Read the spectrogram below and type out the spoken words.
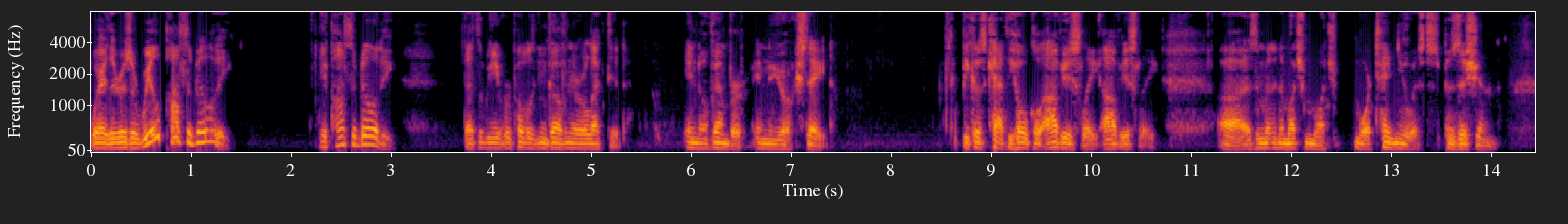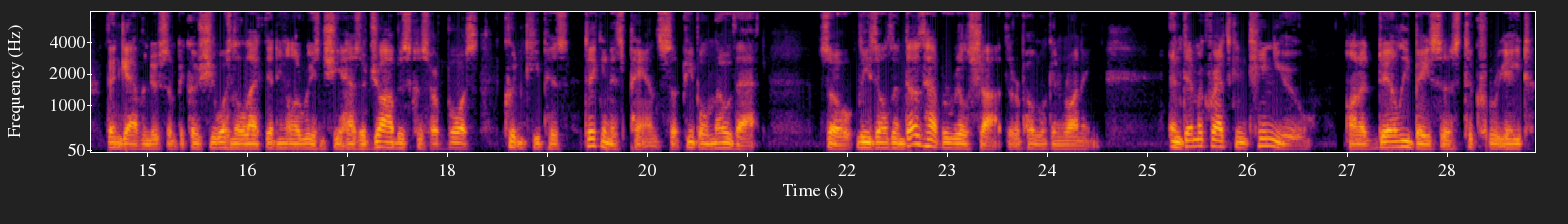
where there is a real possibility, a possibility that there'll be a Republican governor elected in November in New York State. Because Kathy Hochul obviously, obviously, uh, is in a much, much more tenuous position than Gavin Newsom because she wasn't elected. And the only reason she has a job is because her boss couldn't keep his dick in his pants. So people know that. So Lee Zeldin does have a real shot, the Republican running. And Democrats continue on a daily basis to create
